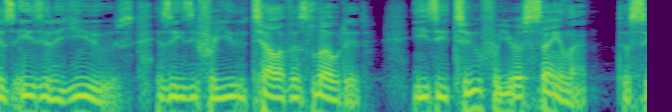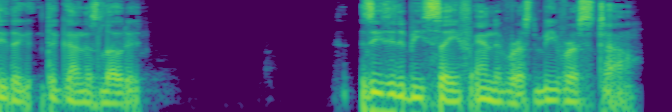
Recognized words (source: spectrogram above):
It's easy to use. It's easy for you to tell if it's loaded. Easy too for your assailant to see the, the gun is loaded. It's easy to be safe and to be versatile.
